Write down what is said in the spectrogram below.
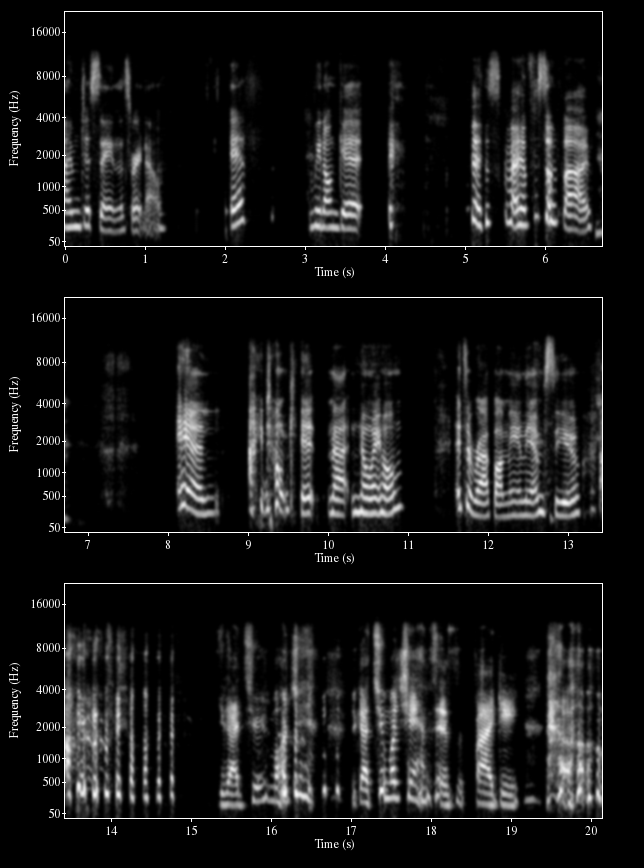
I'm just saying this right now. If we don't get Fisk by episode five, and I don't get Matt No Way Home, it's a wrap on me in the MCU. I'm gonna be honest. You got two more. Chan- you got two more chances, Feige.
